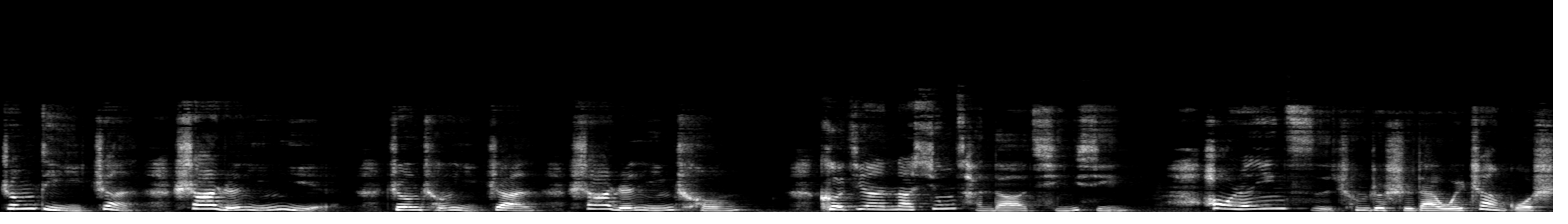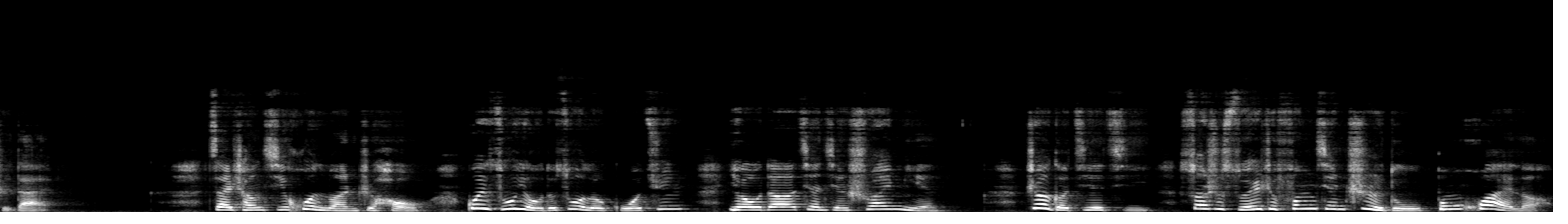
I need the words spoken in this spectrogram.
征地以战，杀人营也；征城以战，杀人营城。”可见那凶残的情形。后人因此称这时代为战国时代。在长期混乱之后，贵族有的做了国君，有的渐渐衰灭，这个阶级算是随着封建制度崩坏了。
